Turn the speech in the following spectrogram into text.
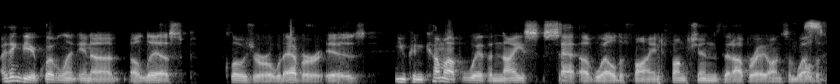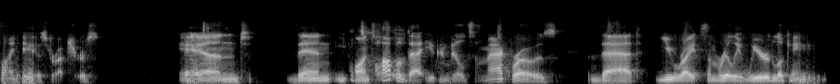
I think the equivalent in a, a Lisp Clojure or whatever is you can come up with a nice set of well-defined functions that operate on some well-defined data structures. And then on top of that, you can build some macros that you write some really weird-looking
